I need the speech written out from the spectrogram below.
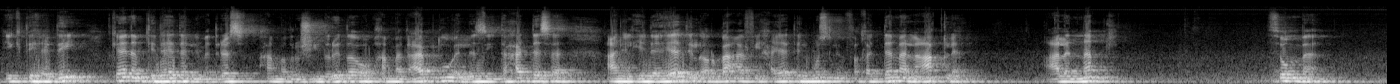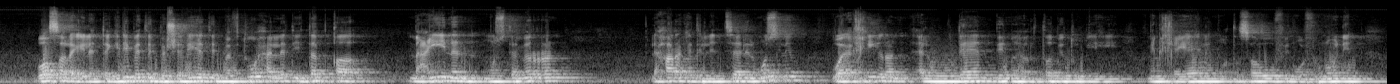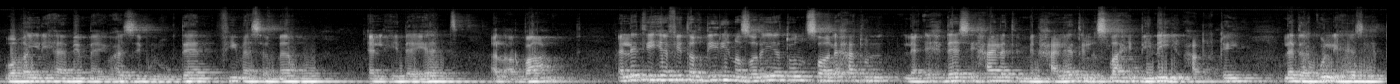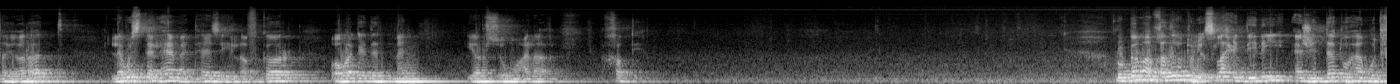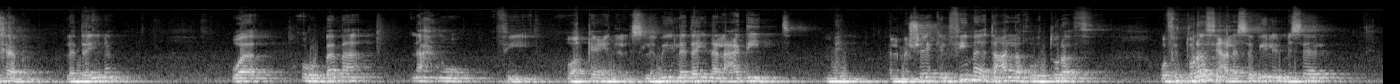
اجتهادي كان امتدادا لمدرسة محمد رشيد رضا ومحمد عبده الذي تحدث عن الهدايات الأربعة في حياة المسلم فقدم العقل على النقل. ثم وصل إلى التجربة البشرية المفتوحة التي تبقى معينا مستمرا لحركة الإنسان المسلم وأخيرا الوجدان بما يرتبط به من خيال وتصوف وفنون وغيرها مما يهذب الوجدان فيما سماه الهدايات الأربعة. التي هي في تقديري نظرية صالحة لإحداث حالة من حالات الإصلاح الديني الحقيقي لدى كل هذه التيارات. لو استلهمت هذه الأفكار ووجدت من يرسم على خطها. ربما قضية الإصلاح الديني أجندتها مدخمة لدينا وربما نحن في واقعنا الإسلامي لدينا العديد من المشاكل فيما يتعلق بالتراث. وفي التراث على سبيل المثال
